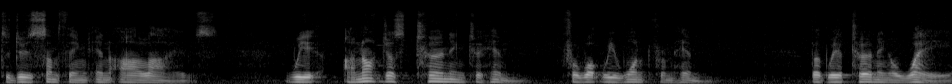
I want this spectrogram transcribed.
to do something in our lives, we are not just turning to Him for what we want from Him, but we're turning away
